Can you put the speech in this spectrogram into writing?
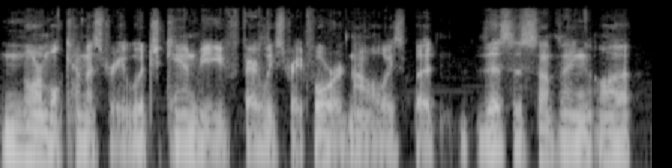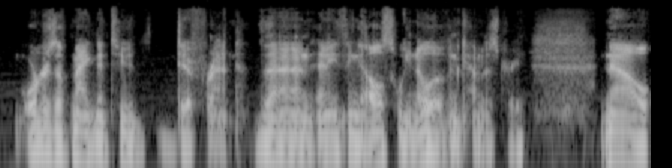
normal chemistry, which can be fairly straightforward, not always, but this is something uh, orders of magnitude different than anything else we know of in chemistry. Now,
